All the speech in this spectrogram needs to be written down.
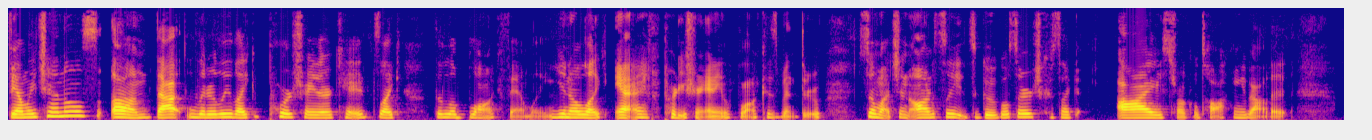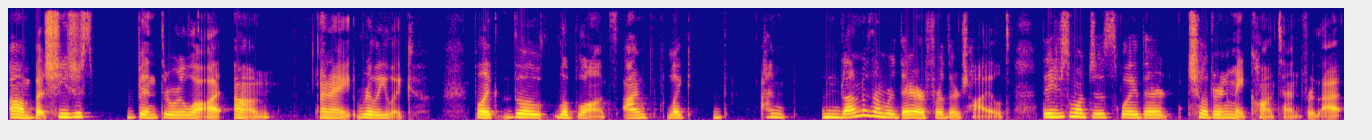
family channels um, that literally like portray their kids like the LeBlanc family. You know, like I'm pretty sure Annie LeBlanc has been through so much, and honestly, it's a Google search because like I struggle talking about it. Um, but she's just been through a lot. Um, and I really like, but like the LeBlancs, I'm like, I'm none of them were there for their child. They just want to display their children and make content for that.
